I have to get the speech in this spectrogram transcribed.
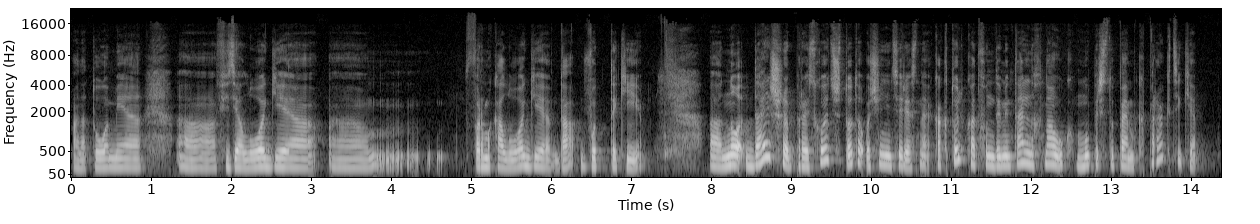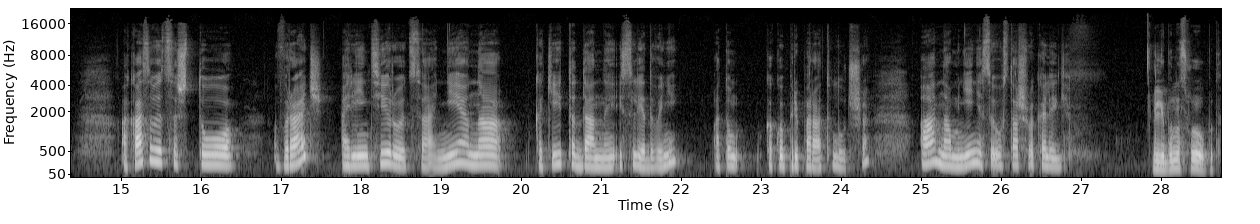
анатомия, а, физиология, фармакология, да, вот такие. А, но дальше происходит что-то очень интересное. Как только от фундаментальных наук мы приступаем к практике, оказывается, что врач ориентируется не на какие-то данные исследований о том, какой препарат лучше, а на мнение своего старшего коллеги. Либо на свой опыт.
